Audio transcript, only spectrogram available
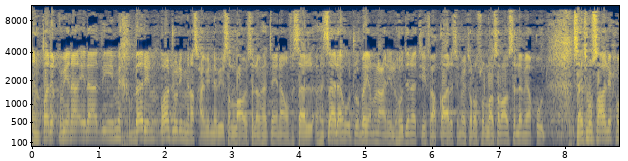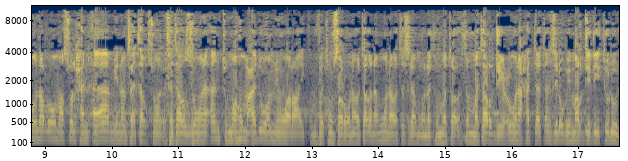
انطلق, بنا إلى ذي مخبر رجل من أصحاب النبي صلى الله عليه وسلم. فأتيناه فسأل فسأله جبير عن الهدنة. فقال سمعت رسول الله صلى الله عليه وسلم يقول ستصالحون الروم صلحا آمنا فتغزون, فتغزون أنتم وهم عدوا من ورائكم فتنصرون وتغنمون وتسلمون ثم ثم ترجعون حتى تنزل بمرج ذي تلول.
